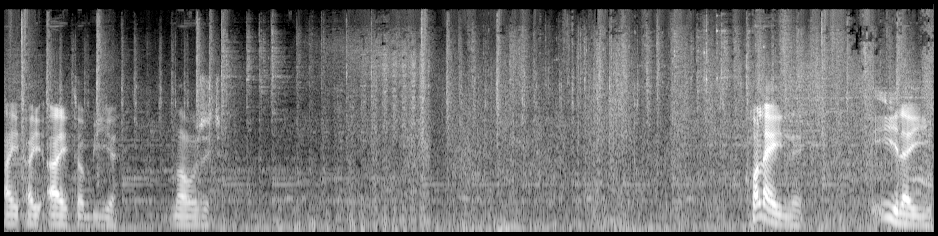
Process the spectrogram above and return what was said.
Aj, aj, aj, to bije. Mało życia. Kolejny. Ile ich?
